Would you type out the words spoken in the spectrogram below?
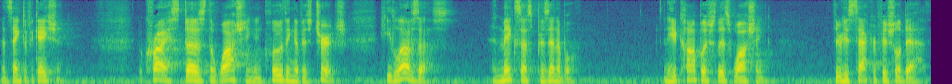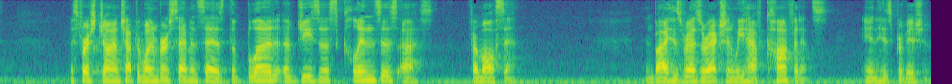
and sanctification. Christ does the washing and clothing of his church. He loves us and makes us presentable. And he accomplished this washing through his sacrificial death. As 1 John chapter 1 verse 7 says, "The blood of Jesus cleanses us from all sin." And by his resurrection we have confidence in his provision.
